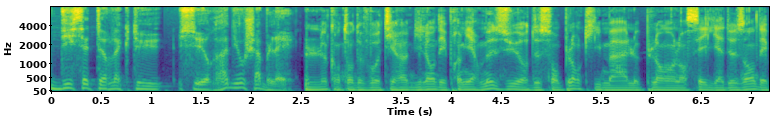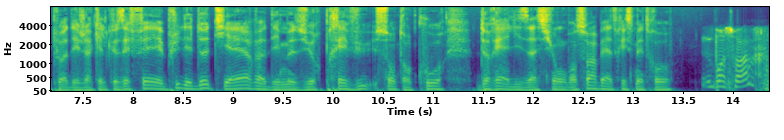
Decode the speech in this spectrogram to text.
17h L'actu sur Radio Chablais. Le canton de Vaud tire un bilan des premières mesures de son plan climat. Le plan lancé il y a deux ans déploie déjà quelques effets et plus des deux tiers des mesures prévues sont en cours de réalisation. Bonsoir Béatrice Métro. Bonsoir.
